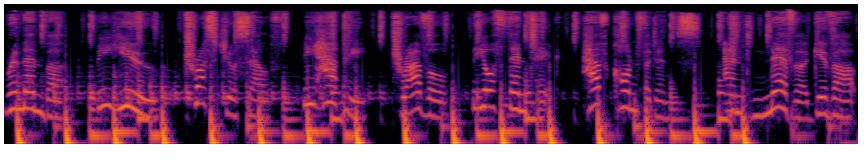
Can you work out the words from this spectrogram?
Remember, be you, trust yourself, be happy, travel, be authentic, have confidence, and never give up.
